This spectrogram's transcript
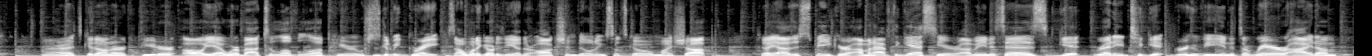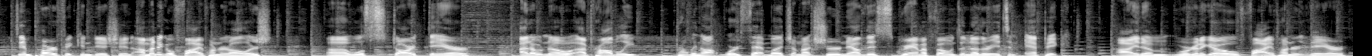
All right, let's get on our computer. Oh, yeah, we're about to level up here, which is going to be great because I want to go to the other auction building. So let's go my shop. So, yeah, the speaker, I'm going to have to guess here. I mean, it says get ready to get groovy, and it's a rare item. It's in perfect condition. I'm going to go $500. Uh, we'll start there. I don't know. I probably probably not worth that much. I'm not sure. Now, this gramophone's another, it's an epic item. We're going to go 500 there.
